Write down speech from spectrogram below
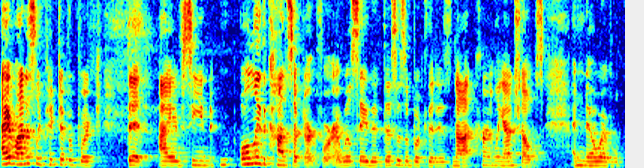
I have honestly picked up a book that I've seen only the concept art for. I will say that this is a book that is not currently on shelves, and no, I will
